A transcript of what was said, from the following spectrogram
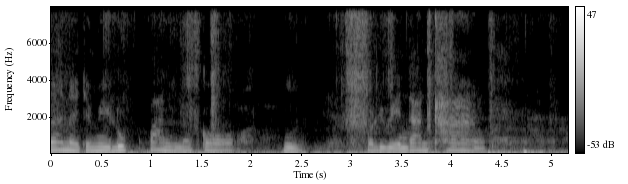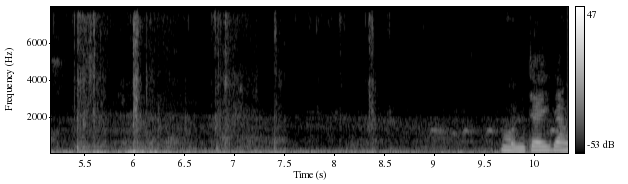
ด้านในจะมีรูปปั้นแล้วก็นี่ บริเวณด้านข้าง เหมือนจะยัง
